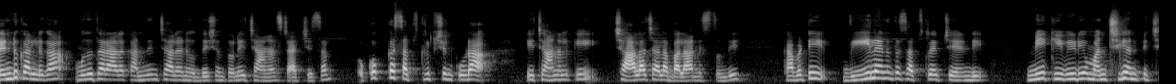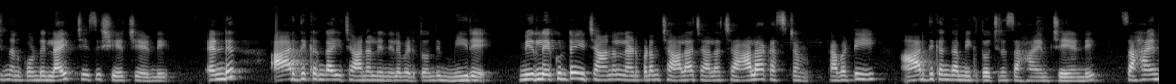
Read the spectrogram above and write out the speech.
రెండు కళ్ళుగా ముందు తరాలకు అందించాలనే ఉద్దేశంతోనే ఈ ఛానల్ స్టార్ట్ చేశాం. ఒక్కొక్క సబ్స్క్రిప్షన్ కూడా ఈ ఛానల్కి చాలా చాలా బలాన్ని ఇస్తుంది. కాబట్టి వీలైనంత సబ్స్క్రైబ్ చేయండి. మీకు ఈ వీడియో మంచిగా అనిపించింది అనుకోండి లైక్ చేసి షేర్ చేయండి. అండ్ ఆర్థికంగా ఈ ఛానల్ని నిలబెడుతోంది మీరే. మీరు లేకుంటే ఈ ఛానల్ నడపడం చాలా చాలా చాలా కష్టం. కాబట్టి ఆర్థికంగా మీకు తోచిన సహాయం చేయండి. సహాయం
